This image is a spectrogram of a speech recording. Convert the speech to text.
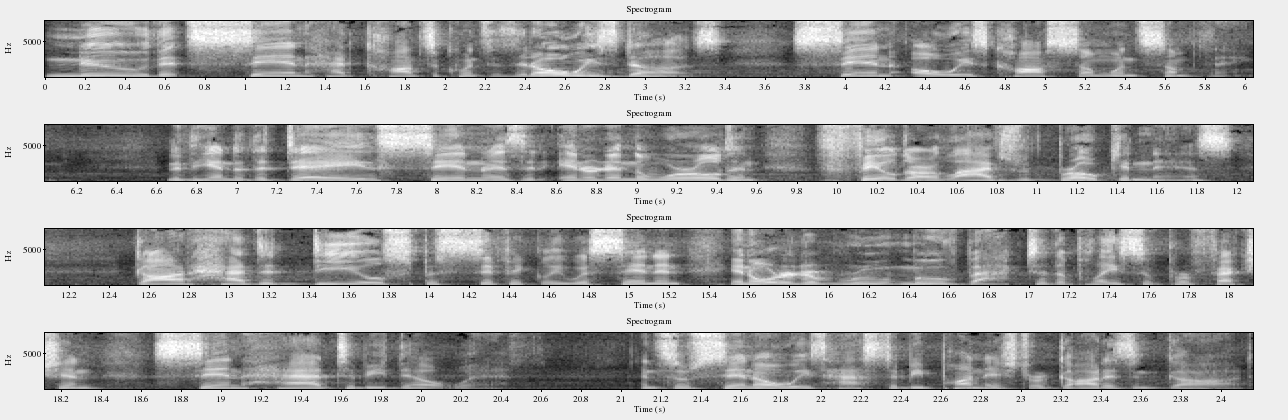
knew that sin had consequences. It always does. Sin always costs someone something. And at the end of the day, sin, as it entered in the world and filled our lives with brokenness, God had to deal specifically with sin. And in order to move back to the place of perfection, sin had to be dealt with. And so sin always has to be punished, or God isn't God.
